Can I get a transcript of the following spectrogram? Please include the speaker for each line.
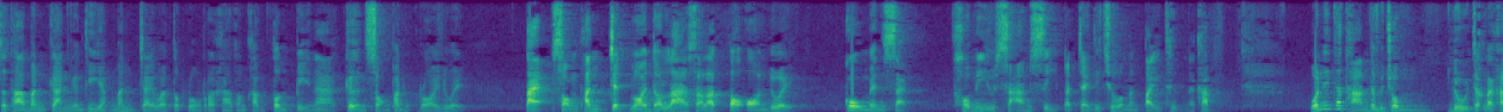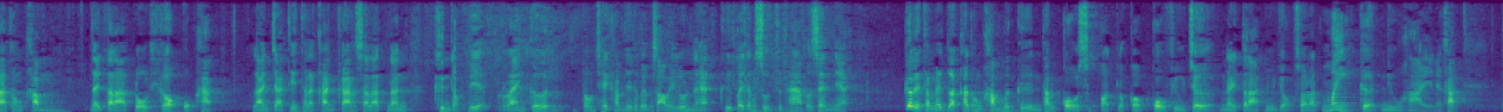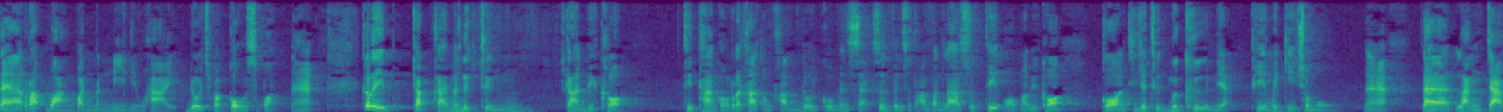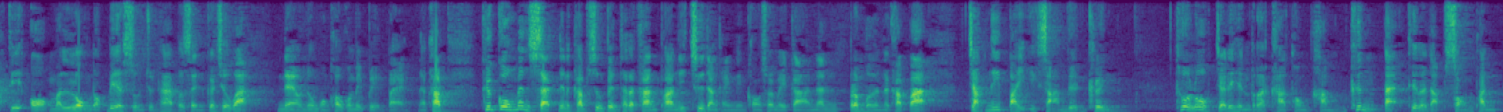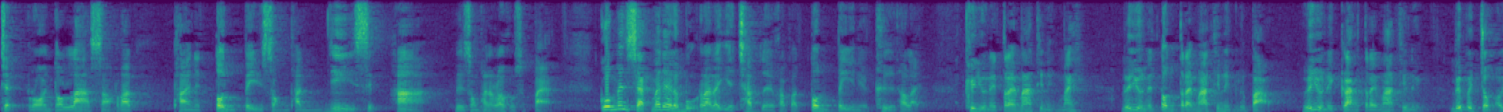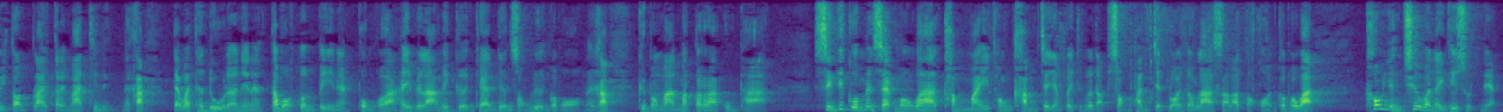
Speaker 1: สถาบันการเงินที่ยังมั่นใจว่าตกลงราคาทองคำต้นปีหน้าเกิน 2,600 ด้วย แตะ2,700 ดอลลาร์สหรัฐต่อออนด้วย Goldman Sachs เขามีอยู่ 3-4 ปัจจัยที่เชื่อว่ามันไปถึงนะครับ วันนี้ถ้าถามท่านผู้ชมดูจากราคาทองคำในตลาดโลกที่เขาอกหัก หลังจากที่ธนาคารกลางสหรัฐนั้นขึ้นดอกเบี้ยแรงเกิน ต้องใช้คำที่เป็นภาษาวัยรุ่นนะฮะคือไปตั้ง 0.5%เนี่ยก็เลยทำให้ราคาทองคำเมื่อคืนทั้ง Gold Spot แล้วก็ Gold Future ในตลาดนิวยอร์กสหรัฐไม่เกิดนิวไฮนะครับ แต่ระหว่างวันมันมีนิวไฮโดยเฉพาะ Gold Spot นะฮะก็เลยกลับกลายมานึกถึงการวิเคราะห์ทิศทางของราคาทองคำโดย Goldman Sachs ซึ่งเป็นสถาบันล่าสุดที่ออกมาวิเคราะห์ก่อนที่จะถึงเมื่อคืนเนี่ยเพียงไม่กี่ชั่วโมงนะฮะแต่หลังจากที่ออกมาลงดอกเบี้ย 0.5%ก็เชื่อว่าแนวโน้มของเขาก็ไม่เปลี่ยนแปลงนะครับ คือ Goldman Sachs เนี่ยนะครับซึ่งเป็นธนาคารพาณิชย์ชื่อดังแห่งหนึ่งของสหรัฐอเมริกานั้นประเมินนะครับว่าจากนี้ไปอีก 3 เดือนครึ่ง ทั่วโลกจะได้เห็นราคาทองคำขึ้นแตะที่ระดับ 2,700 ดอลลาร์สหรัฐ ภายในต้นปี 2025 หรือ 2568 Goldman Sachs ไม่ได้ระบุรายละเอียดชัดเลยครับว่าต้นปีเนี่ยคือเท่าไหร่ คืออยู่ในไตรมาสที่ 1 ไหม หรืออยู่ในต้นไตรมาสที่ 1 หรือเปล่า หรืออยู่ในกลางไตรมาสที่ 1หรือไปจบเอาอีตอนปลายไตรมาสที่1นะครับแต่ว่าถ้าดูแล้วเนี่ยนะถ้าบอกต้นปีนะผมก็ว่าให้เวลาไม่เกินแค่เดือน 2 เดือนก็พอนะครับคือประมาณมกราคมพา สิ่งที่ Goldman Sachs มองว่าทำไมทองคำจะยังไปถึงระดับ 2,700 ดอลลาร์สหรัฐต่อออนก็เพราะว่าเขายังเชื่อว่าในที่สุดเนี่ย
